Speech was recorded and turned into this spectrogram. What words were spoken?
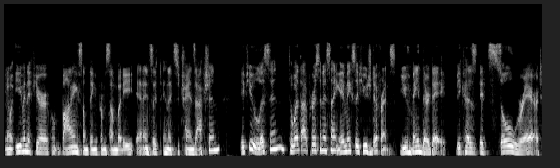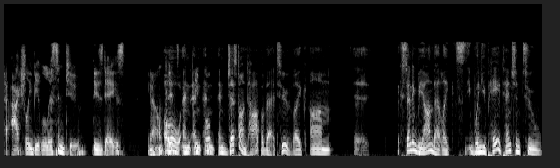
you know, even if you're buying something from somebody and it's a, and it's a transaction, if you listen to what that person is saying, it makes a huge difference. You've made their day because it's so rare to actually be listened to these days. You know. Oh, and, and, and, and just on top of that too, like, um, uh, extending beyond that, like when you pay attention to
